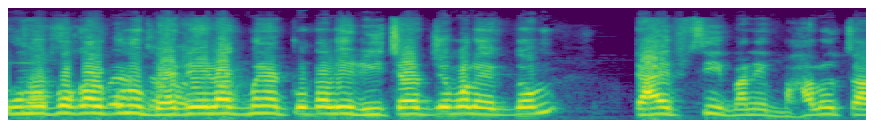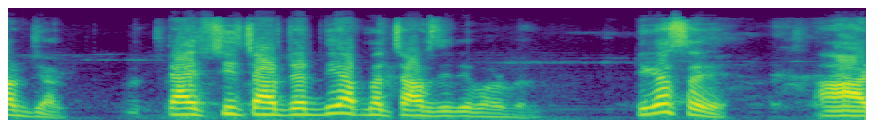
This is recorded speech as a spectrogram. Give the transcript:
কোনো প্রকার কোনো ব্যাটারি লাগবে না টোটালি রিচার্জেবল একদম টাইপ সি মানে ভালো চার্জার টাইপ সি চার্জার দিয়ে আপনার চার্জ দিতে পারবেন। ঠিক আছে? আর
